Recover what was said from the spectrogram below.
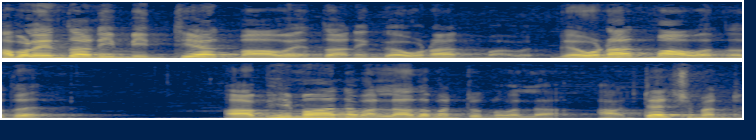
അപ്പോൾ എന്താണ് ഈ മിഥ്യാത്മാവ്? എന്താണ് ഈ ഗൗണാത്മാവ്? ഗൗണാത്മാവ് എന്നത് അഭിമാനമല്ലാതെ മറ്റൊന്നുമല്ല അറ്റാച്ച്മെന്റ്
